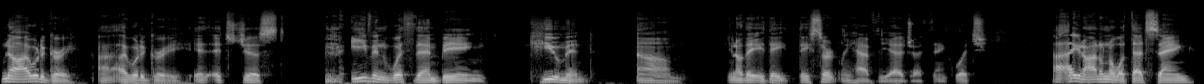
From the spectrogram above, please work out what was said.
No, I would agree. I, I would agree. It, it's just even with them being human, um, you know, they they they certainly have the edge. I think, which I you know I don't know what that's saying,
